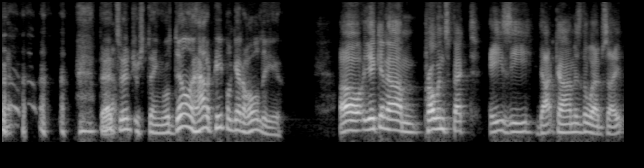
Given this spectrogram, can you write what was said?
that's interesting. Well, Dylan, how do people get a hold of you? Oh, you can um proinspectaz.com is the website.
